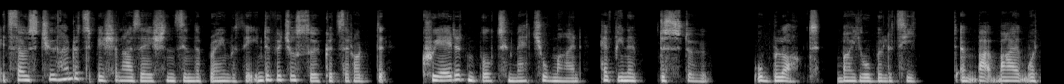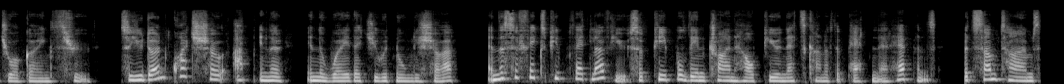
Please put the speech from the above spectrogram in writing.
It's those 200 specializations in the brain with the individual circuits that are created and built to match your mind have been disturbed or blocked by your ability, by, by what you are going through. So you don't quite show up in the in the way that you would normally show up. And this affects people that love you. So people then try and help you, and that's kind of the pattern that happens. But sometimes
